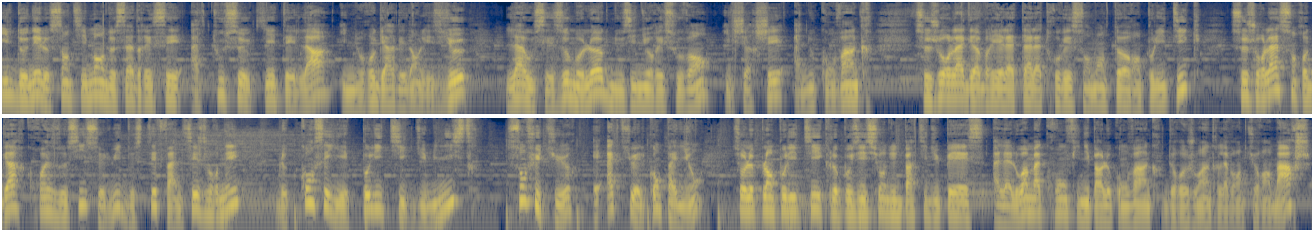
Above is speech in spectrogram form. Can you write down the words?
Il donnait le sentiment de s'adresser à tous ceux qui étaient là, il nous regardait dans les yeux, Là où ses homologues nous ignoraient souvent, il cherchait à nous convaincre. Ce jour-là, Gabriel Attal a trouvé son mentor en politique. Ce jour-là, son regard croise aussi celui de Stéphane Séjourné, le conseiller politique du ministre, son futur et actuel compagnon. Sur le plan politique, l'opposition d'une partie du PS à la loi Macron finit par le convaincre de rejoindre l'aventure en marche.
